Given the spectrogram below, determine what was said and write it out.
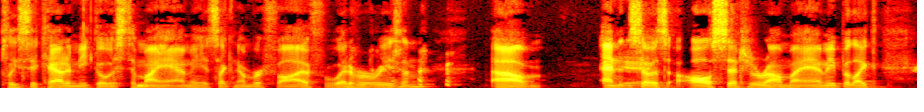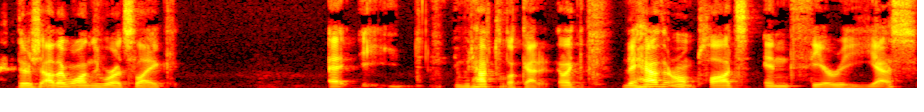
Police Academy goes to Miami. It's like number five for whatever reason, um, and so it's all centered around Miami. But like, there's other ones where it's like, you would have to look at it. Like they have their own plots in theory, yes,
